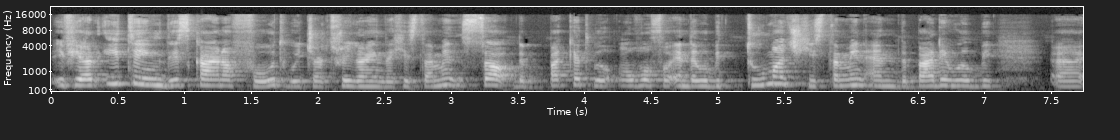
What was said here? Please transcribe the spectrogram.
if you are eating this kind of food which are triggering the histamine, so the bucket will overflow and there will be too much histamine and the body will be uh,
